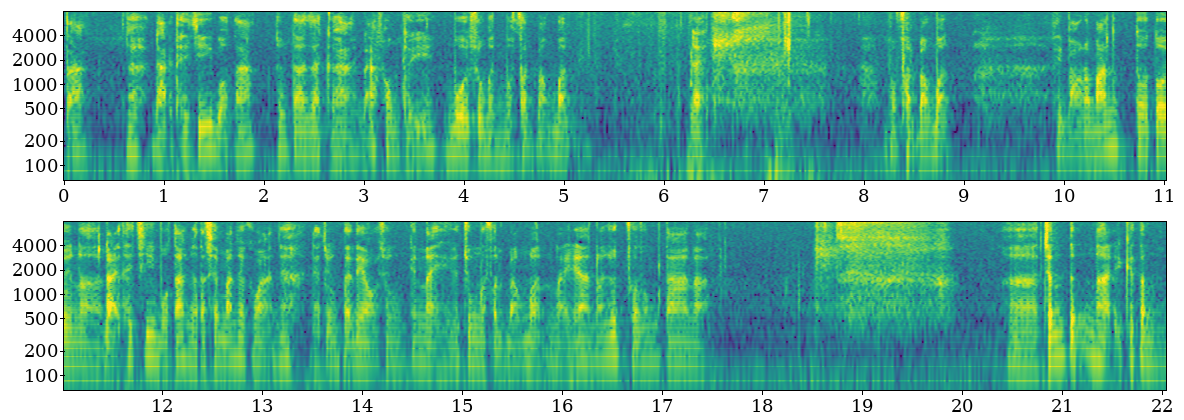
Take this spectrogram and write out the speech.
Tát nha Đại Thế Chí Bồ Tát chúng ta ra cửa hàng đã phong thủy mua cho mình một Phật bản mệnh đây. Một phần bằng mận thì bảo là bán tôi tôi là Đại Thế Chí Bồ Tát người ta sẽ bán cho các bạn nhé để chúng ta đeo trong cái này nói chung là phần bằng mận này nó giúp cho chúng ta là uh, chấn tĩnh lại cái tâm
